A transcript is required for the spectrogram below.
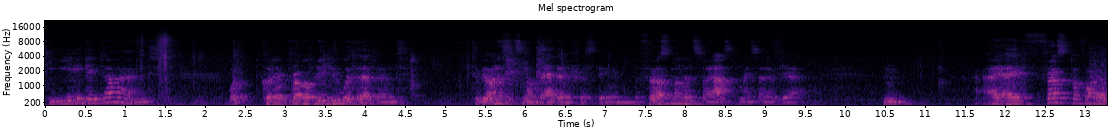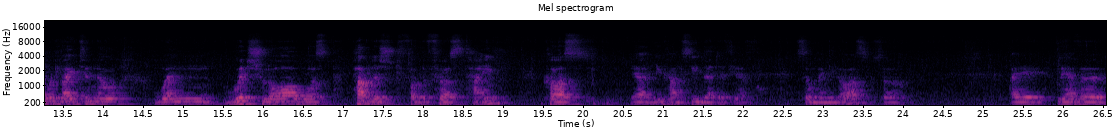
TEI data, and what could I probably do with it? And to be honest, it's not that interesting in the first moment. So I asked myself, yeah, hmm. I, I first of all I would like to know when which law was published for the first time, because yeah, you can't see that if you have so many laws. So I, we have a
